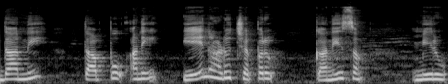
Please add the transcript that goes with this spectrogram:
దాన్ని తప్పు అని ఏనాడు చెప్పరు. కనీసం మీరు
